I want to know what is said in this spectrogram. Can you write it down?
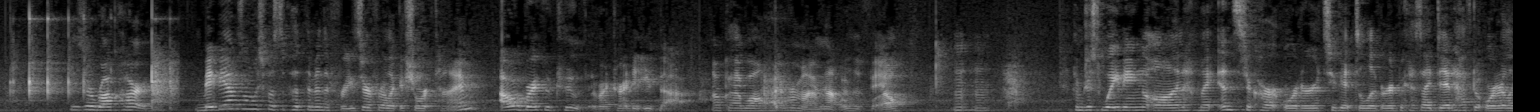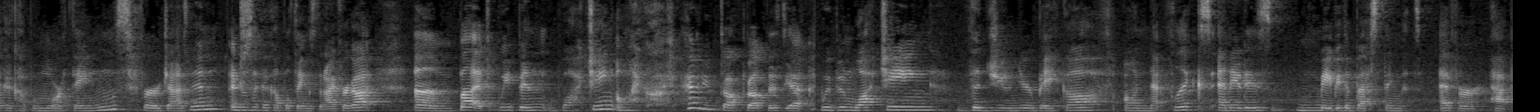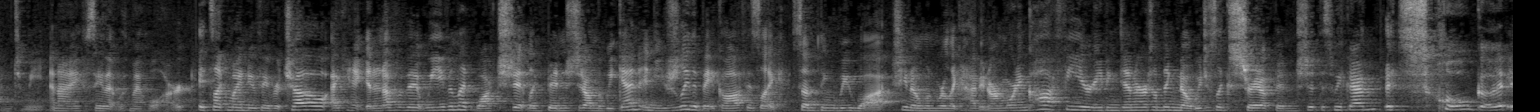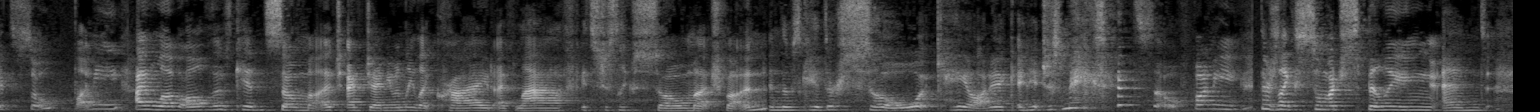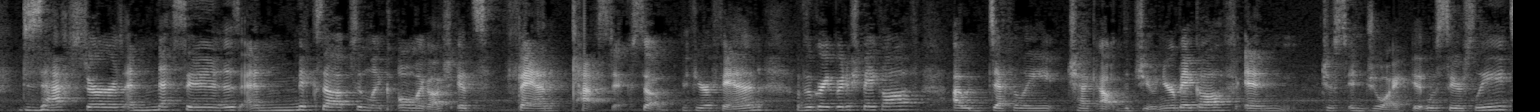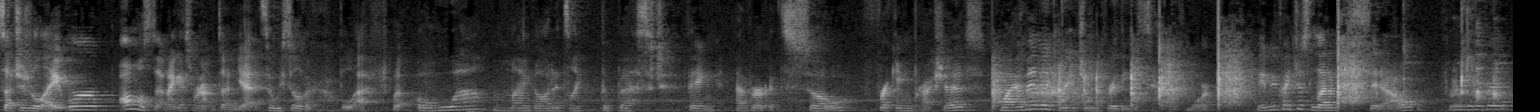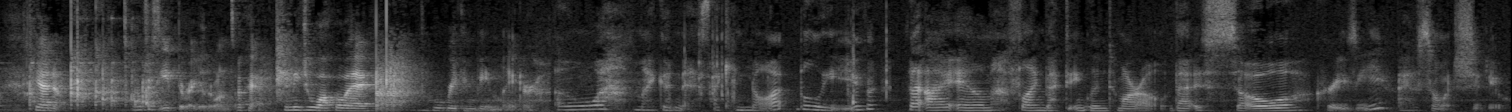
These are rock hard. Maybe I was only supposed to put them in the freezer for like a short time. I would break a tooth if I tried to eat that. Okay, well, never mind. That was a fail. Mm-mm. I'm just waiting on my Instacart order to get delivered because I did have to order like a couple more things for Jasmine and just like a couple things that I forgot. Um, but we've been watching, oh my God, I haven't even talked about this yet. We've been watching the Junior Bake Off on Netflix and it is maybe the best thing that's ever happened to me and I say that with my whole heart. It's like my new favorite show. I can't get enough of it. We even like watched it, like binged it on the weekend and usually the Bake Off is like something we watch, you know, when we're like having our morning coffee or eating dinner or something. No, we just like straight up binged it this weekend. It's so good. It's so funny. I love all of those kids so much. I've genuinely like cried. I've laughed. It's just like so much fun. And those kids are so chaotic and it just makes it so funny. There's like so much spilling and disasters and messes and mix-ups and like, oh my gosh, it's fantastic. So if you're a fan of the Great British Bake Off, I would definitely check out the Junior Bake Off and just enjoy. It was seriously such a delight. We're almost done. I guess we're not done yet, so we still have like a couple left. But oh my god, it's like the best thing ever. It's so freaking precious. Why am I like reaching for these to have more? Maybe if I just let them sit out for a little bit. Yeah, no. I'll just eat the regular ones. Okay, I need to walk away. We'll reconvene later. Oh my goodness. I cannot believe that I am flying back to England tomorrow. That is so crazy. I have so much to do.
